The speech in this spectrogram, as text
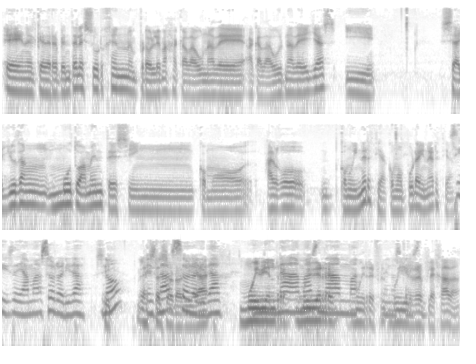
en el que de repente les surgen problemas a cada una de a cada una de ellas y se ayudan mutuamente sin como algo como inercia, como pura inercia. Sí, se llama sororidad, ¿no? es la sororidad. Muy bien, muy, reflejada.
